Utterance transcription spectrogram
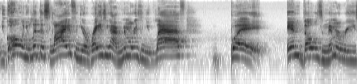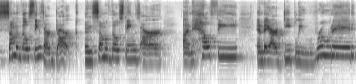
you go and you live this life and you're raised, and you have memories and you laugh, but in those memories, some of those things are dark and some of those things are unhealthy and they are deeply rooted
